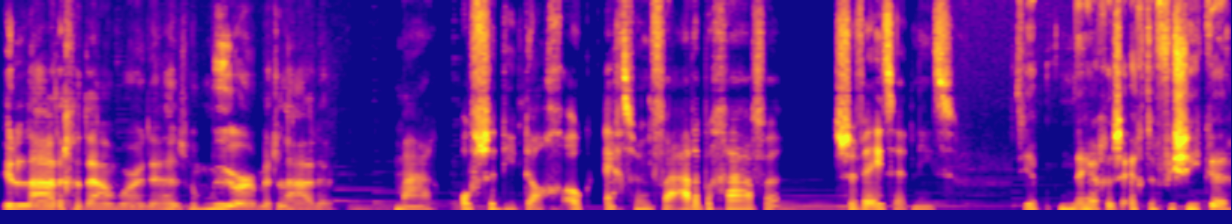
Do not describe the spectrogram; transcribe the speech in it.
in laden gedaan worden. Zo'n muur met laden. Maar of ze die dag ook echt hun vader begaven, ze weten het niet. Je hebt nergens echt een fysieke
